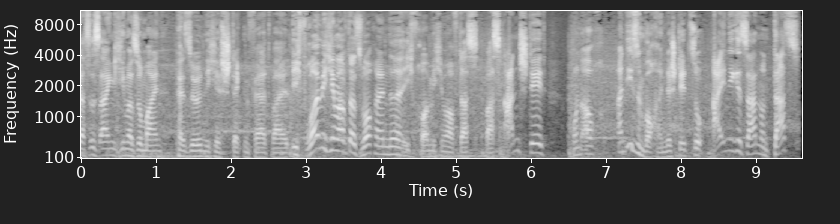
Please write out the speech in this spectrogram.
das ist eigentlich immer so mein persönliches Steckenpferd, weil ich freue mich immer auf das Wochenende, ich freue mich immer auf das, was ansteht. Und auch an diesem Wochenende steht so einiges an und das,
